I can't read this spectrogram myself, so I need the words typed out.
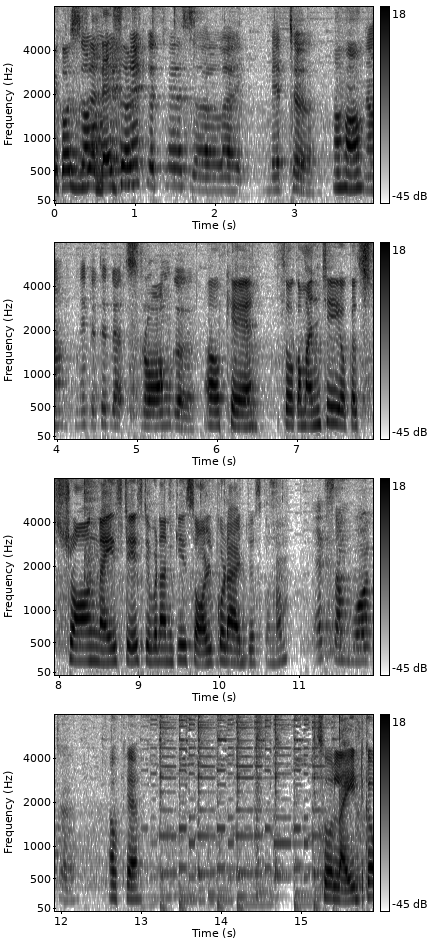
because So the make, dessert make the taste uh, like better. Now make the taste like stronger. Okay so ఒక మంచి ఒక స్ట్రాంగ్ నైస్ టేస్ట్ ఇవ్వడానికి సాల్ట్ కూడా యాడ్ చేసుకున్నాం Add some water. Okay so లైట్గా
